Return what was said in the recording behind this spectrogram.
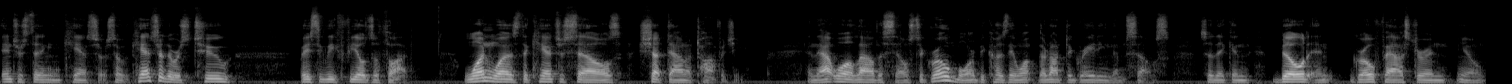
interesting in cancer. So cancer, there was two basically fields of thought. One was the cancer cells shut down autophagy, and that will allow the cells to grow more because they want, they're not degrading themselves, so they can build and grow faster and you know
